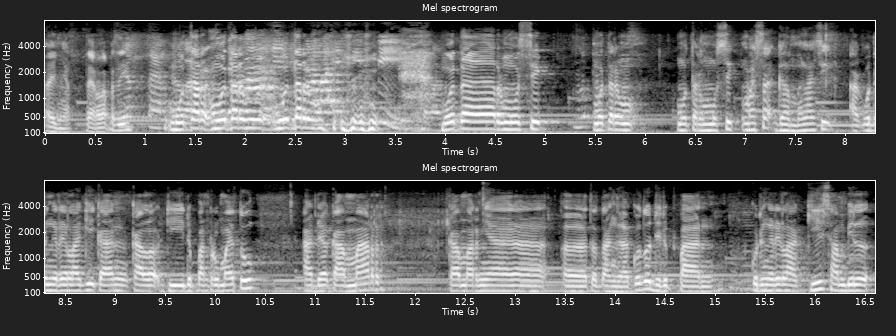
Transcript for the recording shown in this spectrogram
eh nyetel apa sih? Muter muter mu- muter muter musik muter muter musik masa gamelan sih aku dengerin lagi kan kalau di depan rumah itu ada kamar kamarnya eh, tetanggaku tuh di depan. Aku dengerin lagi sambil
